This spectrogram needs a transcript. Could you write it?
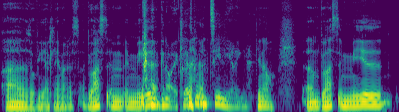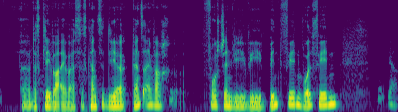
Also, wie erklären wir das? Du hast im, im Mehl. genau, erklär es mal einem Zehnjährigen. genau. Ähm, du hast im Mehl äh, das Klebereiweiß. Das kannst du dir ganz einfach vorstellen wie, wie Bindfäden, Wollfäden, ja.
